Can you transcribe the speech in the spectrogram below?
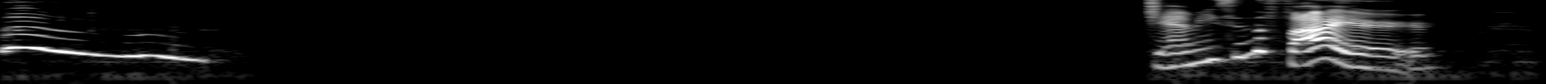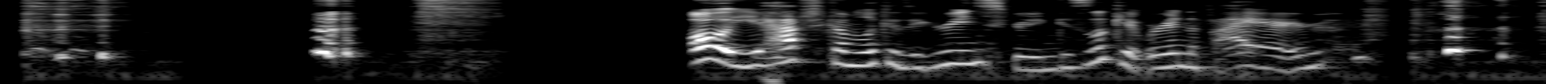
Woo. Jammies in the fire. oh, you have to come look at the green screen because look it, we're in the fire.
